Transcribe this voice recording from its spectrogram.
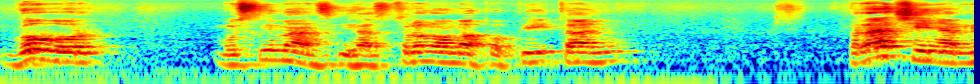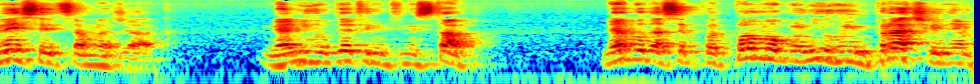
govor muslimanskih astronoma po pitanju praćenja mjeseca mlađaka. na njihov definitivni stav. Nego da se potpomoglo njihovim praćenjem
